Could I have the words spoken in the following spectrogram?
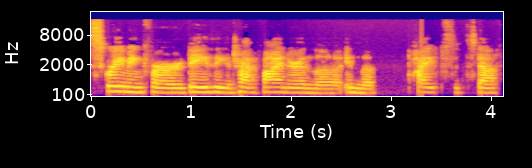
screaming for Daisy and trying to find her in the in the pipes and stuff.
